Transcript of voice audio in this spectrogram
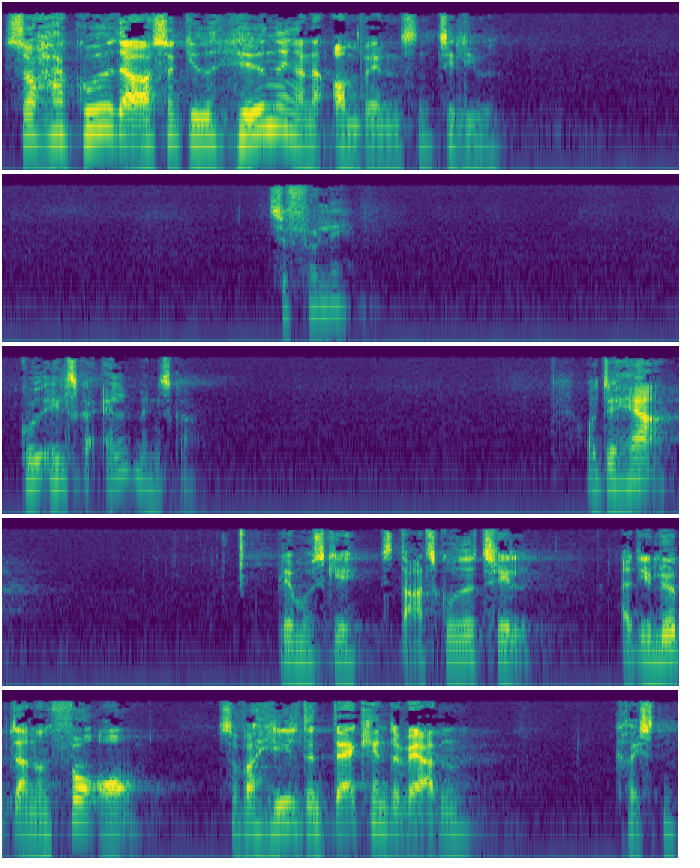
så har Gud da også givet hedningerne omvendelsen til livet. Selvfølgelig. Gud elsker alle mennesker. Og det her blev måske startskuddet til, at i løbet af nogle få år, så var hele den dagkendte verden kristen.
